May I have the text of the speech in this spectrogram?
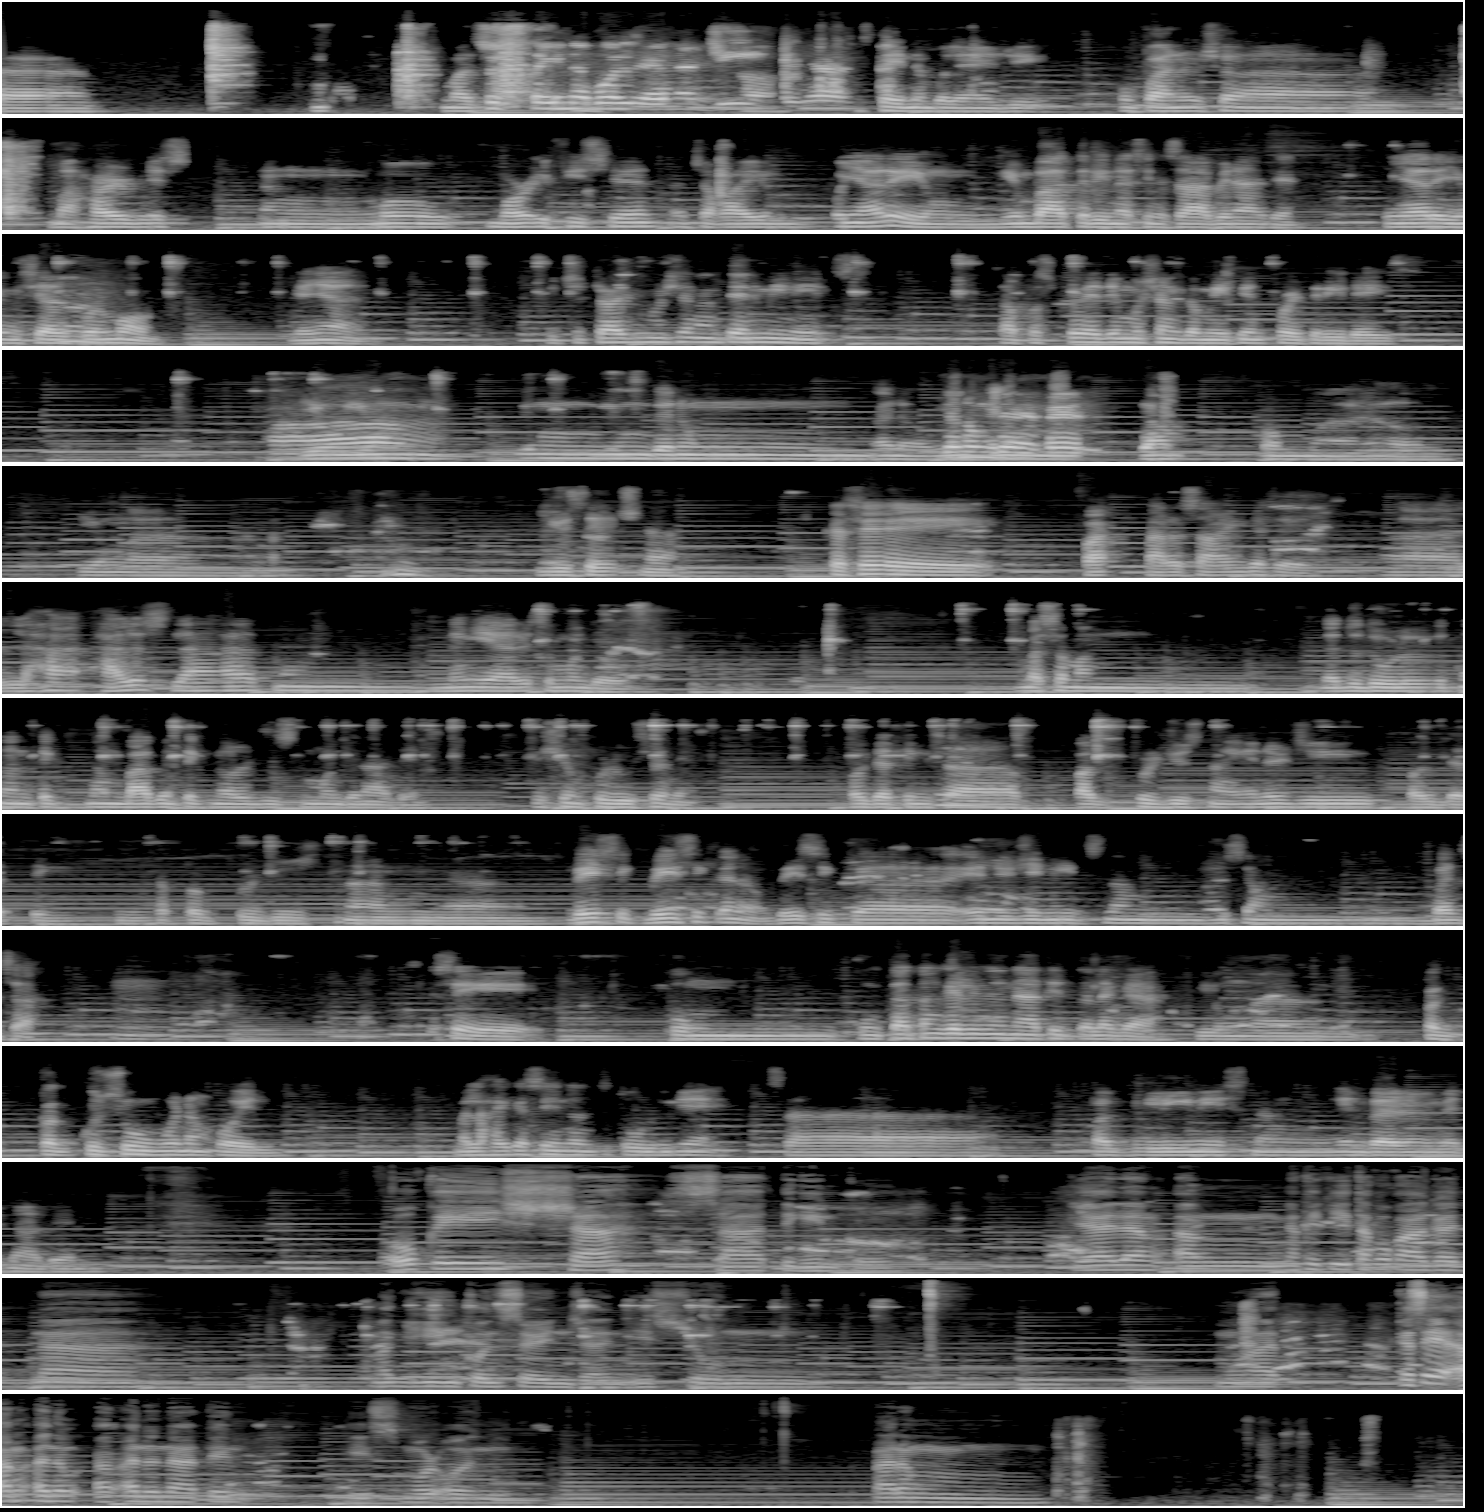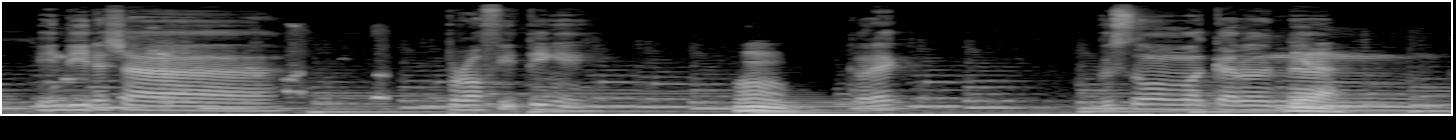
mas sustainable energy. Ah. ganyan. Sustainable energy. Kung paano siya ma-harvest ng mo, more efficient at saka yung kunyari yung yung battery na sinasabi natin. Kunyari yung cellphone mo. Ganyan. I-charge mo siya ng 10 minutes tapos pwede mo siyang gamitin for 3 days. Yung yung Ah, yung yung ganung ano yung ganong level. jump from uh, yung uh, usage na. Kasi pa- para sa akin kasi ah, lahat halos lahat ng nangyayari sa mundo masamang nadudulot ng tek- ng bagong technologies sa mundo natin is yung pollution eh pagdating sa pag-produce ng energy pagdating sa pag-produce ng ah, basic basic ano basic ah, energy needs ng isang bansa mm. kasi kung kung tatanggalin na natin talaga yung ah, pag pagkonsumo ng oil malaki kasi yung tutulong niya eh, sa paglinis ng environment natin. okay siya sa tingin ko. Kaya lang, ang nakikita ko kagad na magiging concern dyan is yung mga kasi ang ano ang ano natin is more on parang hindi na siya profiting eh. Mm. Correct? Gusto mo magkaroon ng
